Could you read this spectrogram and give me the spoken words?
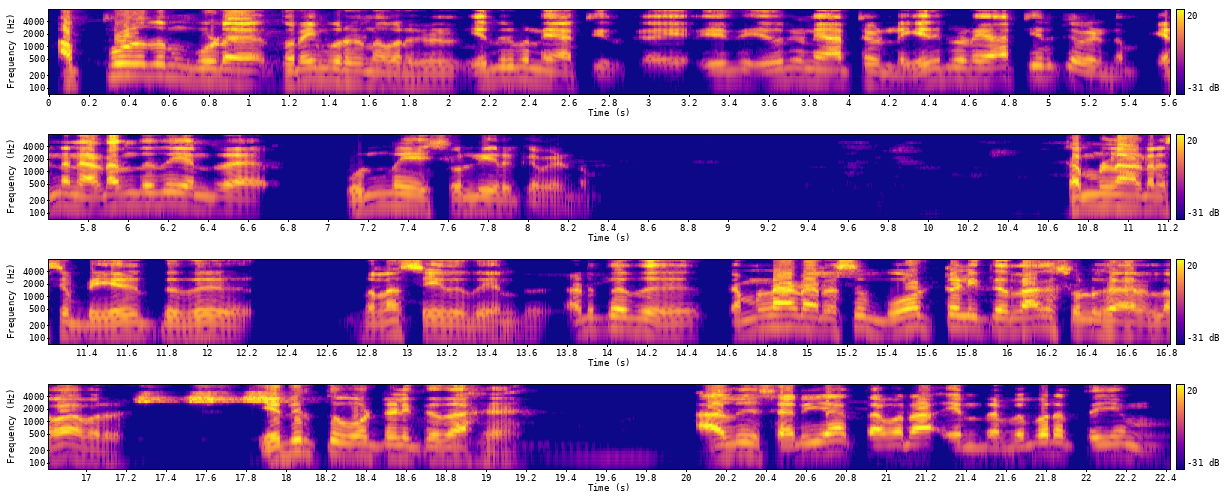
அப்பொழுதும் கூட துரைமுருகன் அவர்கள் எதிர்வினை ஆற்றியிருக்க எதிர்வினை ஆற்றவில்லை. எதிர்வினை ஆற்றியிருக்க வேண்டும். என்ன நடந்தது என்ற உண்மையை சொல்லி இருக்க வேண்டும். தமிழ்நாடு அரசு இப்படி எதிர்த்தது இதெல்லாம் செய்தது என்று. அடுத்தது தமிழ்நாடு அரசு ஓட்டளித்ததாக சொல்லுகிறார் அல்லவா அவர்? எதிர்த்து ஓட்டளித்ததாக. அது சரியா தவறா என்ற விவரத்தையும்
